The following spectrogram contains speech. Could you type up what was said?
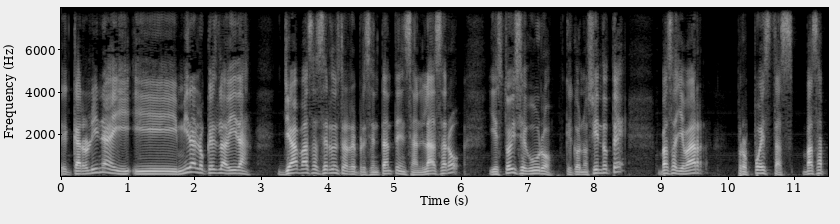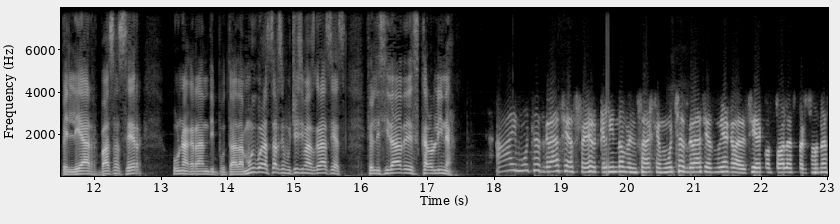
eh, Carolina, y, mira lo que es la vida. Ya vas a ser nuestra representante en San Lázaro y estoy seguro que conociéndote vas a llevar propuestas, vas a pelear, vas a ser una gran diputada. Muy buenas tardes muchísimas gracias. Felicidades, Carolina. Ay, muchas gracias, Fer, qué lindo mensaje, muchas gracias, muy agradecida con todas las personas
